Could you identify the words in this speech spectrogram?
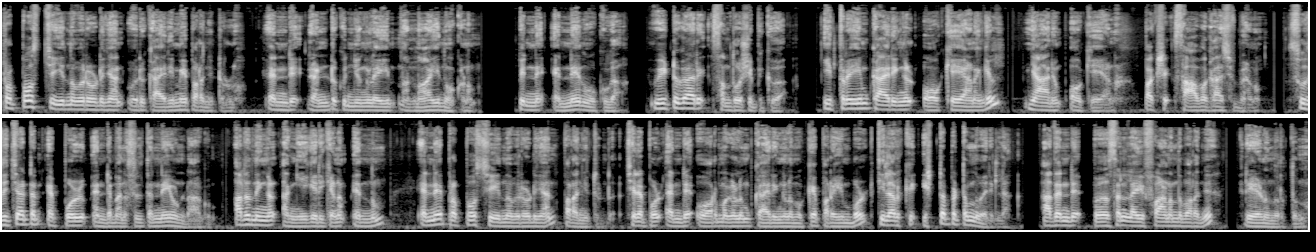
പ്രപ്പോസ് ചെയ്യുന്നവരോട് ഞാൻ ഒരു കാര്യമേ പറഞ്ഞിട്ടുള്ളൂ. എന്റെ രണ്ട് കുഞ്ഞുങ്ങളെയും നന്നായി നോക്കണം. പിന്നെ എന്നെ നോക്കുക. വീട്ടുകാരെ സന്തോഷിപ്പിക്കുക. ഇത്രയും കാര്യങ്ങൾ ഓക്കെയാണെങ്കിൽ ഞാനും ഓക്കെയാണ്. പക്ഷെ സാവകാശം വേണം. സുതിച്ചേട്ടൻ എപ്പോഴും എന്റെ മനസ്സിൽ തന്നെ ഉണ്ടാകും. അത് നിങ്ങൾ അംഗീകരിക്കണം എന്നും എന്നെ പ്രപ്പോസ് ചെയ്യുന്നവരോട് ഞാൻ പറഞ്ഞിട്ടുണ്ട്. ചിലപ്പോൾ എന്റെ ഓർമ്മകളും കാര്യങ്ങളുമൊക്കെ പറയുമ്പോൾ ചിലർക്ക് ഇഷ്ടപ്പെട്ടെന്ന് വരില്ല. അതെന്റെ പേഴ്സണൽ ലൈഫാണെന്ന് പറഞ്ഞ് രേണു നിർത്തുന്നു.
